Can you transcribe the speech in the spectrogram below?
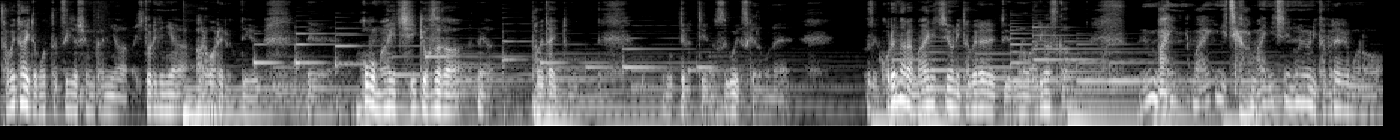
ー、食べたいと思った次の瞬間には、一人でには現れるっていう、えー、ほぼ毎日餃子がね、食べたいと思ってるっていうのはすごいですけどもね。これなら毎日のように食べられるというものはありますか？毎毎日か、毎日のように食べられるもの。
